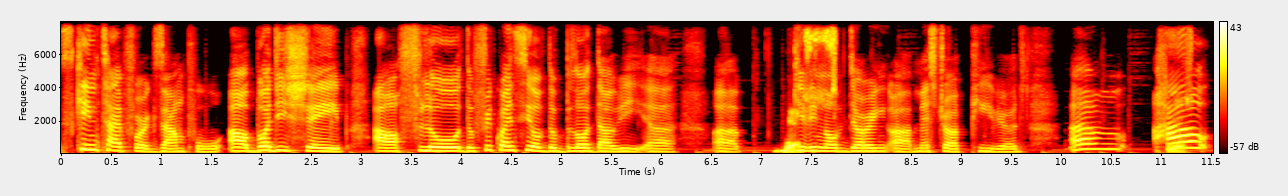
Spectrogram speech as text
skin type, for example, our body shape, our flow, the frequency of the blood that we uh, uh, yes. giving up during our menstrual period. Um, how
